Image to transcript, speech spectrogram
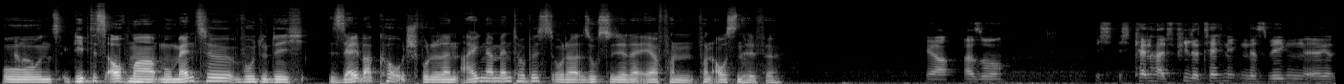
Und ja. gibt es auch mal Momente, wo du dich selber coach, wo du dein eigener Mentor bist, oder suchst du dir da eher von, von außen Hilfe? Ja, also ich, ich kenne halt viele Techniken, deswegen äh,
